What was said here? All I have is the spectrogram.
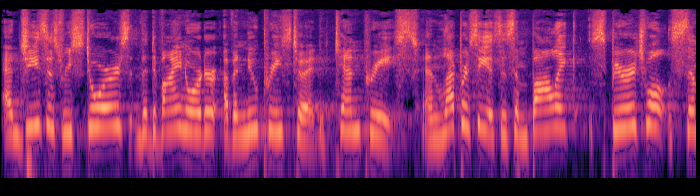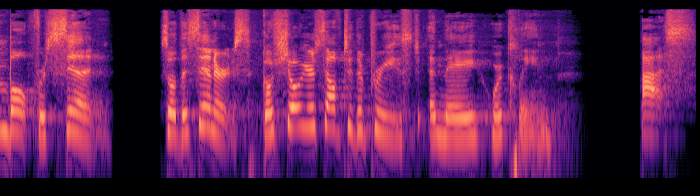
And Jesus restores the divine order of a new priesthood, 10 priests. And leprosy is a symbolic spiritual symbol for sin. So the sinners, go show yourself to the priest, and they were clean. Us,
